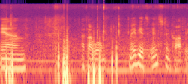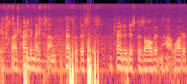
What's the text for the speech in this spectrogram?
And I thought, well, maybe it's instant coffee. So I tried to make some. That's what this is. I tried to just dissolve it in hot water.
